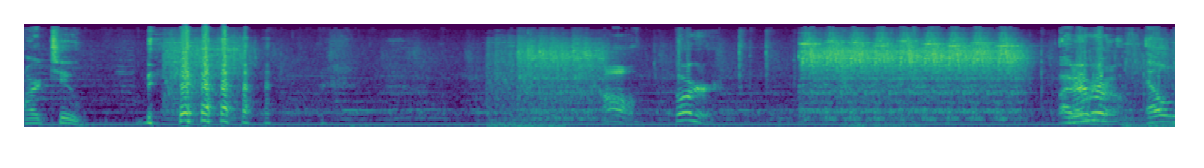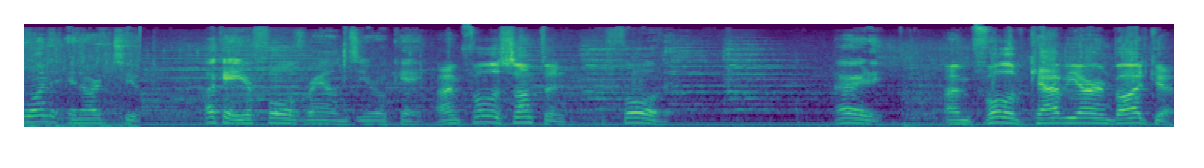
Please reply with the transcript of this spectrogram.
R2. Oh, booger! I There remember L1 and R2. Okay, you're full of rounds. You're okay. I'm full of something. You're full of it. Alrighty. I'm full of caviar and vodka.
